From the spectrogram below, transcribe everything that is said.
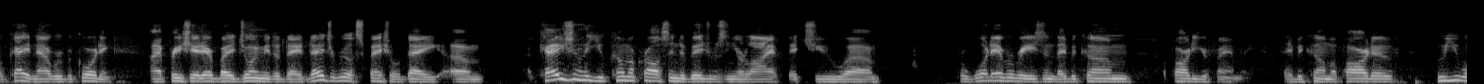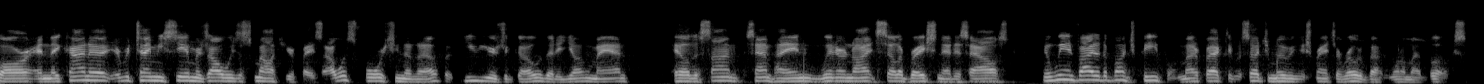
Okay, now we're recording. I appreciate everybody joining me today. Today's a real special day. Um, occasionally, you come across individuals in your life that you, um, for whatever reason, they become a part of your family. They become a part of who you are, and they kind of every time you see them, there's always a smile to your face. I was fortunate enough a few years ago that a young man held a Sam, Samhain winter night celebration at his house, and we invited a bunch of people. Matter of fact, it was such a moving experience. I wrote about it in one of my books.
